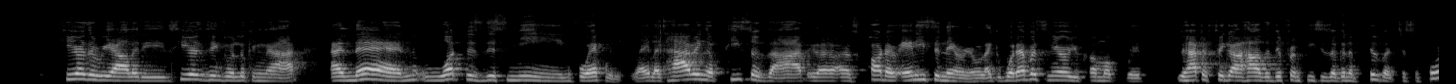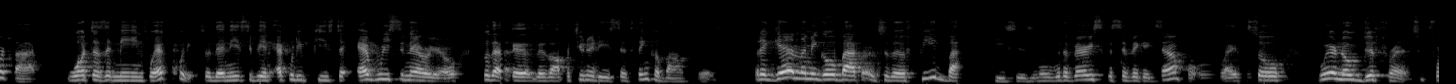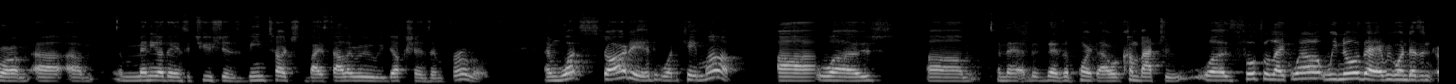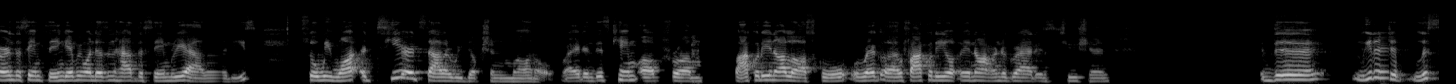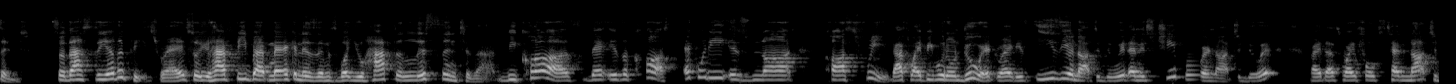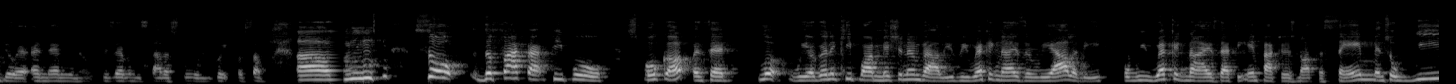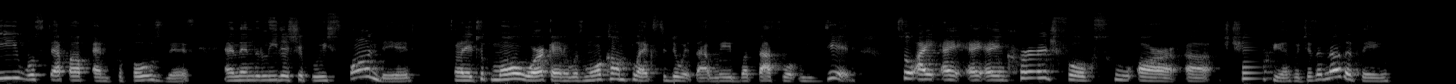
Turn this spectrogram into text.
here are the realities, here are the things we're looking at, and then what does this mean for equity, right? Like having a piece of that as part of any scenario, like whatever scenario you come up with, you have to figure out how the different pieces are going to pivot to support that. What does it mean for equity? So there needs to be an equity piece to every scenario so that there's, there's opportunities to think about this. But again, let me go back to the feedback pieces with a very specific example, right? So we're no different from uh, um, many other institutions being touched by salary reductions and furloughs. And what started, what came up uh, was, um, and there's a point I will come back to, was folks were like, well, we know that everyone doesn't earn the same thing, everyone doesn't have the same realities. So we want a tiered salary reduction model, right? And this came up from faculty in our law school, regular faculty in our undergrad institution. The leadership listened. So that's the other piece, right? So you have feedback mechanisms, but you have to listen to that because there is a cost. Equity is not cost free. That's why people don't do it, right? It's easier not to do it and it's cheaper not to do it, right? That's why folks tend not to do it. And then, you know, preserving the status quo is great for some. Um, so the fact that people spoke up and said, look, we are going to keep our mission and values. We recognize the reality, but we recognize that the impact is not the same. And so we will step up and propose this. And then the leadership responded. And it took more work and it was more complex to do it that way, but that's what we did. So I, I, I encourage folks who are uh, champions, which is another thing.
